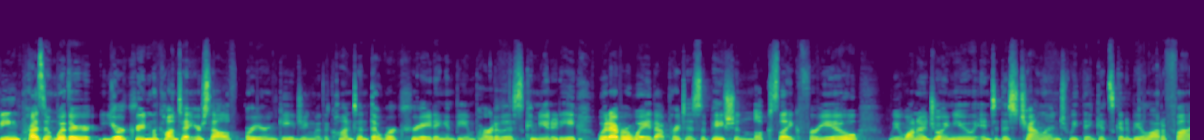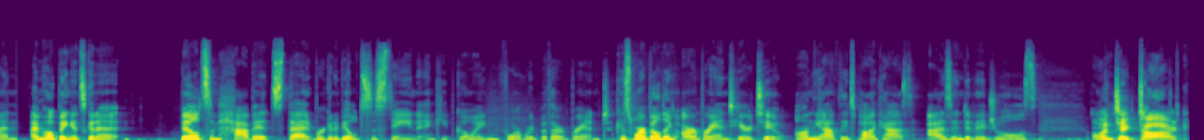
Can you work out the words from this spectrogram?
being present, whether you're creating the content yourself or you're engaging with the content that we're creating and being part of this community, whatever way that participation looks like for you, we want to join you into this challenge. We think it's going to be a lot of fun. I'm hoping it's going to build some habits that we're going to be able to sustain and keep going forward with our brand because we're building our brand here too on the athletes podcast as individuals On TikTok.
